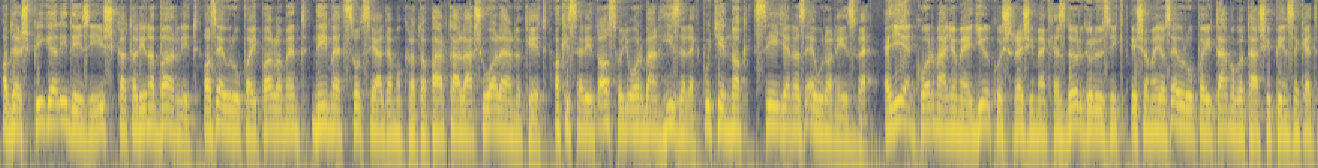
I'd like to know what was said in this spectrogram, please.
A Der Spiegel idézi is Katarina Barlit, az Európai Parlament német szociáldemokrata pártállású alelnökét, aki szerint az, hogy Orbán hízelek Putyinnak, szégyen az eura nézve. Egy ilyen kormány, amely gyilkos rezsimekhez dörgölőzik, és amely az európai támogatási pénzeket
